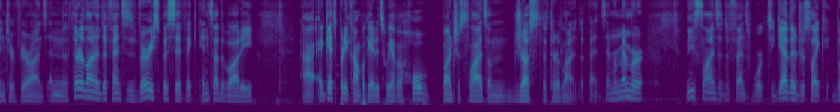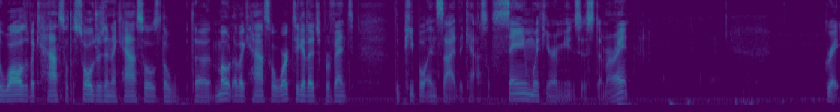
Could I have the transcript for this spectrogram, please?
interferons. And the third line of defense is very specific inside the body. Uh, it gets pretty complicated, so we have a whole bunch of slides on just the third line of defense. And remember, these lines of defense work together, just like the walls of a castle, the soldiers in a castle, the the moat of a castle work together to prevent the people inside the castle. Same with your immune system. All right. Great.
